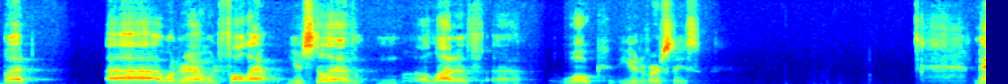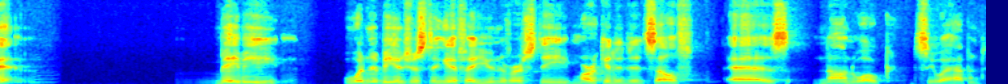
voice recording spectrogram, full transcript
But uh, I wonder how it would fall out. You'd still have a lot of uh, woke universities. Maybe, wouldn't it be interesting if a university marketed itself as non-woke? See what happened?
